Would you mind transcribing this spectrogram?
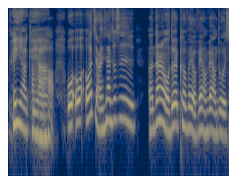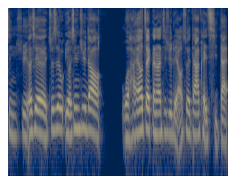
可以啊，可以啊。好，好，我我我要讲一下，就是呃，当然我对克菲有非常非常多的兴趣，而且就是有兴趣到我还要再跟他继续聊，所以大家可以期待。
